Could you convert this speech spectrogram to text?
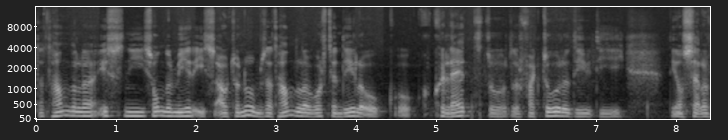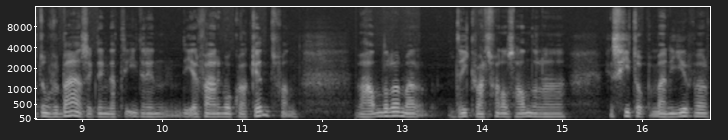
dat handelen is niet zonder meer iets autonooms. Dat handelen wordt ten dele ook, ook geleid door, door factoren die, die, die onszelf doen verbazen. Ik denk dat iedereen die ervaring ook wel kent van we handelen, maar driekwart van ons handelen geschiet op een manier waar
